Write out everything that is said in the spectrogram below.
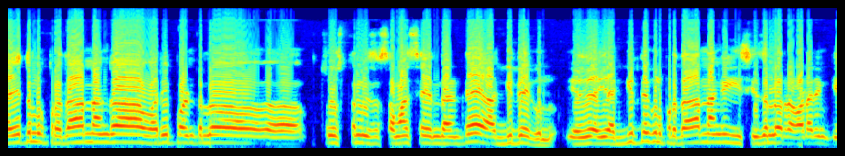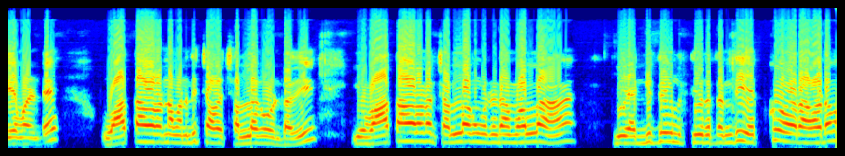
రైతులకు ప్రధానంగా వరి పంటలో చూస్తున్న సమస్య ఏంటంటే అగ్గి తెగులు. అగ్గి తెగులు ప్రధానంగా ఈ సీజన్లో రావడానికి ఏమంటే వాతావరణం అనేది చాలా చల్లగా ఉంటుంది. ఈ వాతావరణం చల్లగా ఉండడం వల్ల ఈ అగ్గి తెగులు తీవ్రత అనేది ఎక్కువ రావడం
